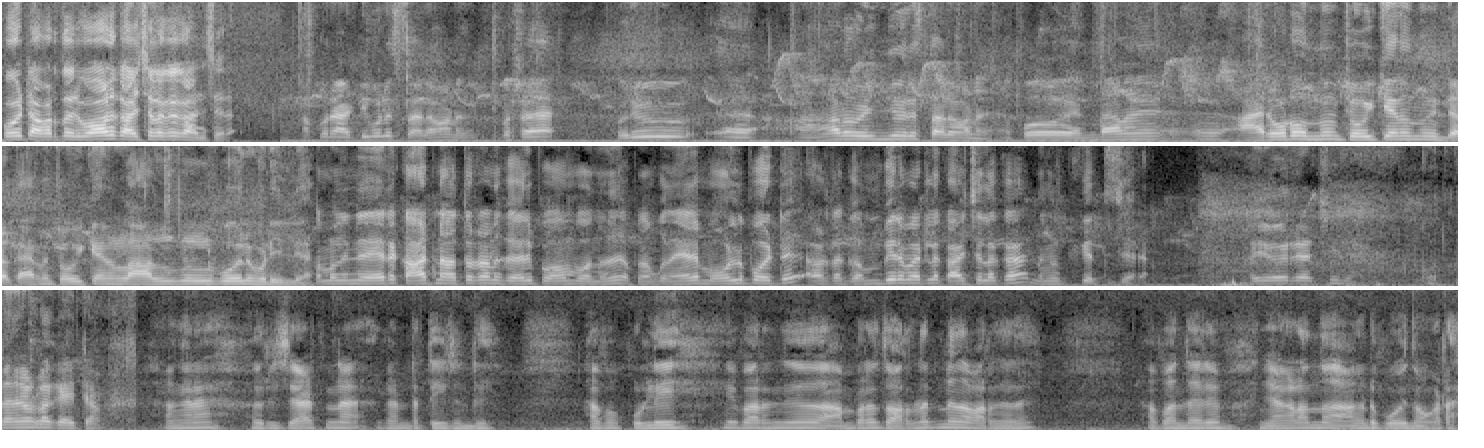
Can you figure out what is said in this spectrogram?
പോയിട്ട് അവിടുത്തെ ഒരുപാട് കാഴ്ചകളൊക്കെ കാണിച്ചു തരാം. അപ്പോൾ ഒരു അടിപൊളി സ്ഥലമാണ്. പക്ഷേ ഒരു ആളൊഴിഞ്ഞ ഒരു സ്ഥലമാണ്. അപ്പോൾ എന്താണ് ആരോടൊന്നും ചോദിക്കാനൊന്നും ഇല്ല. ചോദിക്കാനൊന്നുമില്ല കാരണം ചോദിക്കാനുള്ള ആളുകൾ പോലും ഇവിടെ ഇല്ല. നമ്മൾ ഇനി നേരെ കാട്ടിനകത്തോട്ടാണ് കയറി പോകാൻ പോകുന്നത്. അപ്പോൾ നമുക്ക് നേരെ മുകളിൽ പോയിട്ട് അവിടുത്തെ ഗംഭീരമായിട്ടുള്ള കാഴ്ചകളൊക്കെ നിങ്ങൾക്ക് എത്തിച്ചു തരാം. അയ്യോ ഒരു രക്ഷയില്ല. കുത്തനെയുള്ള കയറ്റാം. അങ്ങനെ ഒരു ചേട്ടനെ കണ്ടെത്തിയിട്ടുണ്ട്. അപ്പോൾ പുള്ളി ഈ പറഞ്ഞ് അമ്പലം തുറന്നിട്ടുണ്ടെന്നാണ് പറഞ്ഞത്. അപ്പോൾ എന്തായാലും ഞങ്ങളൊന്ന് അങ്ങോട്ട് പോയി നോക്കട്ടെ.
